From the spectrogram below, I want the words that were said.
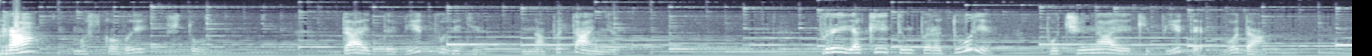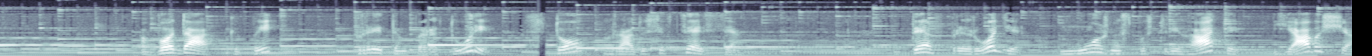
Гра Мозковий штурм. Дайте відповіді на питання. При якій температурі починає кипіти вода? Вода кипить при температурі 100 градусів Цельсія. Де в природі можна спостерігати явища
